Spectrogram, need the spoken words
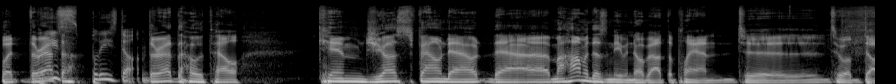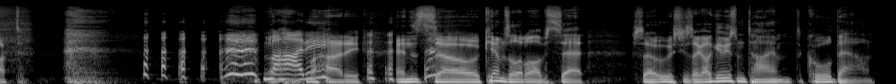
But they're Please, at the please don't. they're at the hotel. Kim just found out that Muhammad doesn't even know about the plan to to abduct Mahadi. Uh, Mahdi. and so Kim's a little upset. So she's like, I'll give you some time to cool down.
